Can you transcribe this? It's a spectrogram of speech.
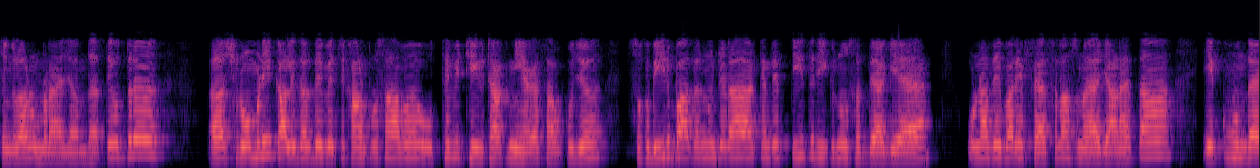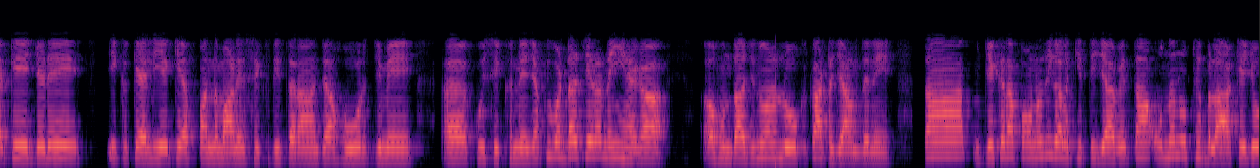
ਸਿੰਗਲਾ ਨੂੰ ਬਣਾਇਆ ਜਾਂਦਾ ਤੇ ਉਧਰ ਸ਼੍ਰੋਮਣੀ ਅਕਾਲੀ ਦਲ ਦੇ ਵਿੱਚ ਖਾਨਪੁਰ ਸਾਹਿਬ ਉੱਥੇ ਵੀ ਠੀਕ ਠਾਕ ਨਹੀਂ ਹੈਗਾ ਸਭ ਕੁਝ। ਸੁਖਬੀਰ ਬਾਦਲ ਨੂੰ ਜਿਹੜਾ ਕਹਿੰਦੇ 30 ਤਰੀਕ ਨੂੰ ਸੱਦਿਆ ਗਿਆ ਹੈ, ਉਹਨਾਂ ਦੇ ਬਾਰੇ ਫੈਸਲਾ ਸੁਣਾਇਆ ਜਾਣਾ ਤਾਂ ਇੱਕ ਹੁੰਦਾ ਕਿ ਜਿਹੜੇ ਇੱਕ ਕਹਿ ਲਈਏ ਕਿ ਆਪਾਂ ਨਿਮਾਣੇ ਸਿੱਖ ਦੀ ਤਰ੍ਹਾਂ ਜਾਂ ਹੋਰ ਜਿਵੇਂ ਕੋਈ ਸਿੱਖ ਨੇ ਜਾਂ ਕੋਈ ਵੱਡਾ ਚਿਹਰਾ ਨਹੀਂ ਹੈਗਾ ਹੁੰਦਾ, ਜਿਹਨੂੰ ਲੋਕ ਘੱਟ ਜਾਣਦੇ ਨੇ। ਤਾਂ ਜੇਕਰ ਆਪਾਂ ਉਹਨਾਂ ਦੀ ਗੱਲ ਕੀਤੀ ਜਾਵੇ ਤਾਂ ਉਹਨਾਂ ਨੂੰ ਉੱਥੇ ਬੁਲਾ ਕੇ ਜੋ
